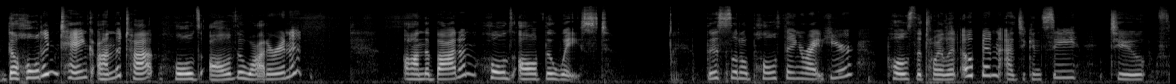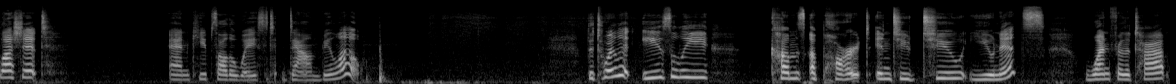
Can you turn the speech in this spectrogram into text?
the holding tank on the top holds all of the water in it. On the bottom holds all of the waste. This little pull thing right here pulls the toilet open, as you can see, to flush it and keeps all the waste down below. The toilet easily comes apart into two units, one for the top,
